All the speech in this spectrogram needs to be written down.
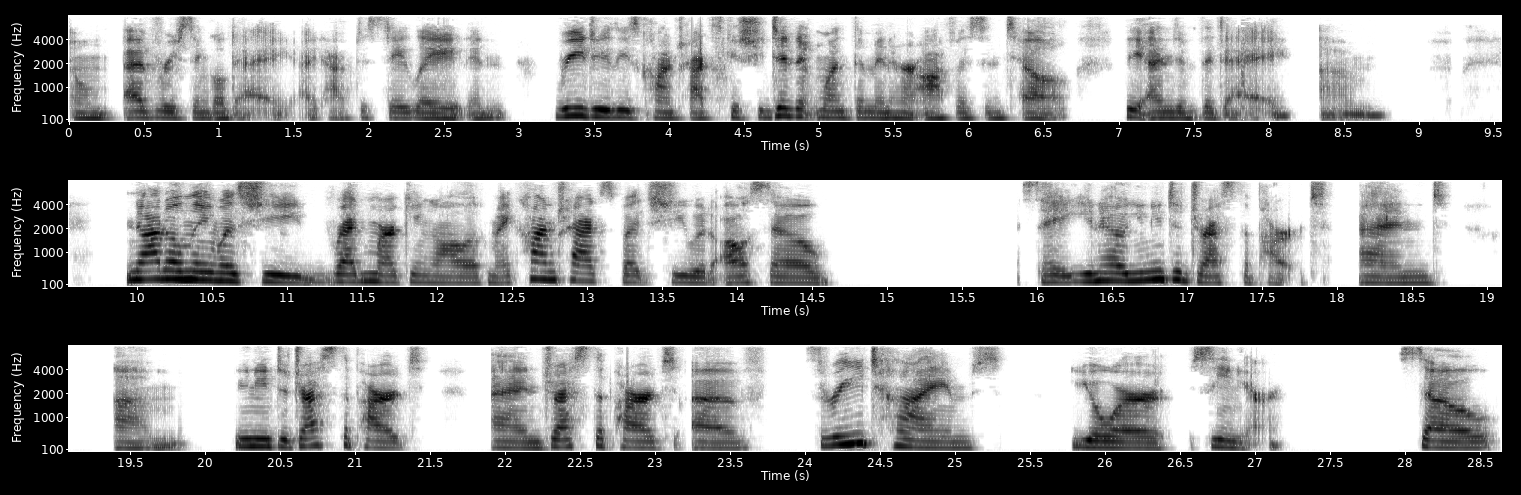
um, every single day. I'd have to stay late and redo these contracts because she didn't want them in her office until the end of the day. Um, not only was she red marking all of my contracts, but she would also say, you know, you need to dress the part and um, you need to dress the part and dress the part of three times your senior. So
